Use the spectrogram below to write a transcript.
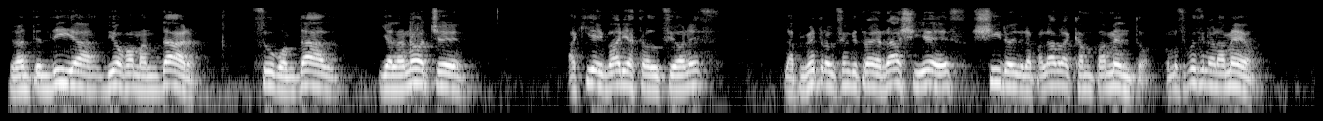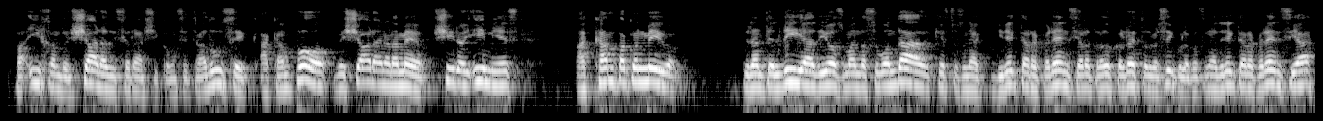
Durante el día Dios va a mandar su bondad y a la noche, aquí hay varias traducciones. La primera traducción que trae Rashi es Shiroi de la palabra campamento, como si fuese en arameo. Pa'ijan Veshara dice Rashi, como se traduce acampó, Veshara en arameo. Shiroi Imi es acampa conmigo. Durante el día Dios manda su bondad, que esto es una directa referencia, ahora traduzco el resto del versículo, pero es una directa referencia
